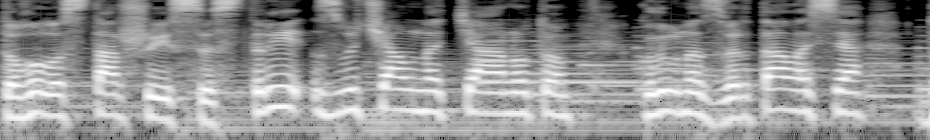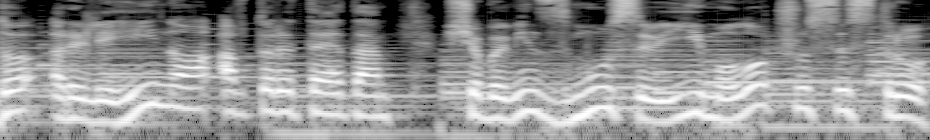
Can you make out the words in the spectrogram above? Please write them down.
то голос старшої сестри звучав натянуто, коли вона зверталася до релігійного авторитета, щоб він змусив її молодшу сестру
